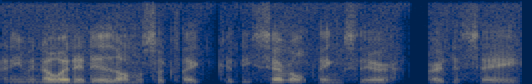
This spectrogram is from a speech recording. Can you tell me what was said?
I don't even know what it is. Almost looks like could be several things there. Hard to say.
